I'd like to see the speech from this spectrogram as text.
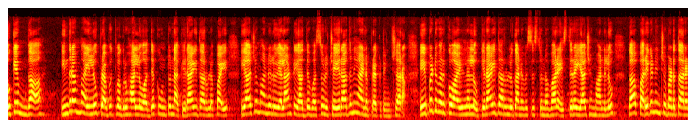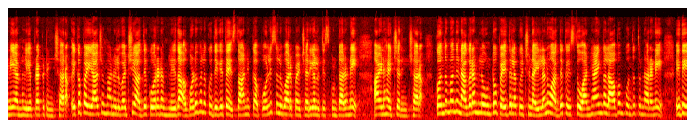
ముఖ్యంగా ఇందిరమ్మ ఇల్లు ప్రభుత్వ గృహాల్లో అద్దెకు ఉంటున్న కిరాయిదారులపై యాజమానులు ఎలాంటి అద్దె వసూలు చేయరాదని ఆయన ప్రకటించారు. ఇప్పటి వరకు ఆ ఇళ్ళలో కిరాయిదారులుగా నివసిస్తున్న వారే స్థిర యాజమానులుగా పరిగణించబడతారని ఎమ్మెల్యే ప్రకటించారు. ఇకపై యాజమానులు వచ్చి అద్దె కోరడం లేదా గొడవలకు దిగితే స్థానిక పోలీసులు వారిపై చర్యలు తీసుకుంటారని ఆయన హెచ్చరించారు. కొంతమంది నగరంలో ఉంటూ పేదలకు ఇచ్చిన ఇళ్ళను అద్దెకు ఇస్తూ అన్యాయంగా లాభం పొందుతున్నారని ఇది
